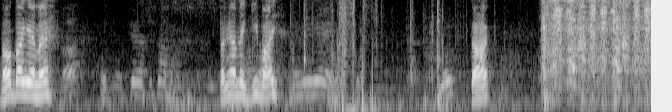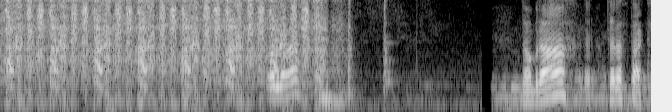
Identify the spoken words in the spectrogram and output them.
No, dajemy. Damianek, gibaj. Tak. Dobra. Dobra. E, Teraz tak.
